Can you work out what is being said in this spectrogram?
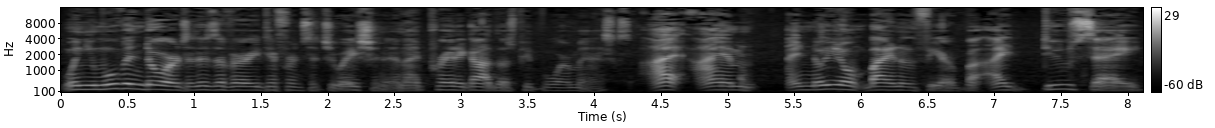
When you move indoors, it is a very different situation, and I pray to God those people wear masks. I, I am I know you don't buy into the fear, but I do say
